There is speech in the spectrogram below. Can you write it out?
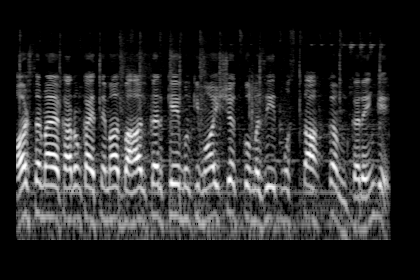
और सरमाकारों का अहतमाद बहाल करके मुल्की मीशत को मजीद मुस्तकम करेंगे।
